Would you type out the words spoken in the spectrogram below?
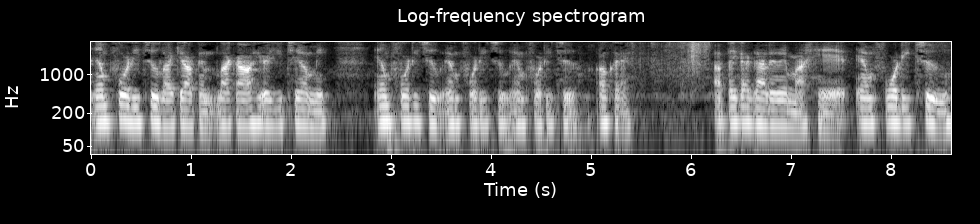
M42, like y'all can like I'll hear you tell me. M42, M42, M42. Okay. I think I got it in my head. M42.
